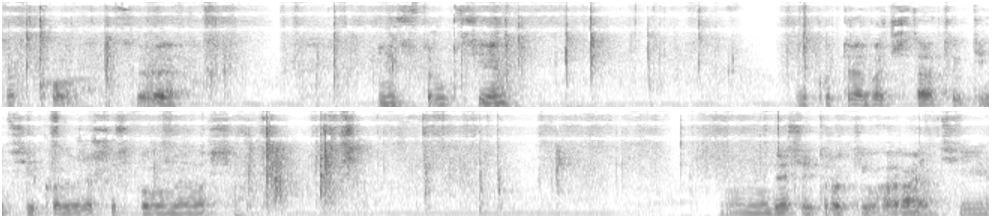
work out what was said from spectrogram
Тако. Це інструкція, яку треба читати в кінці, коли вже щось поломилося. 10 років гарантії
